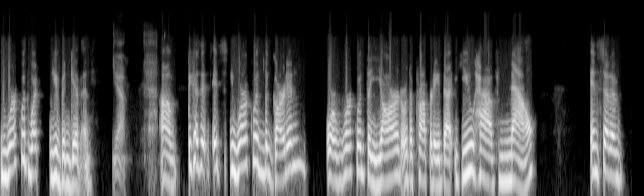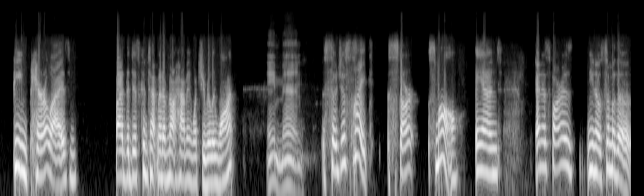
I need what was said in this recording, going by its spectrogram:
Work with what you've been given. Yeah. Um, because it, it's you work with the garden or work with the yard or the property that you have now instead of being paralyzed by the discontentment of not having what you really want. Amen. So just like start small and and as far as you know some of the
